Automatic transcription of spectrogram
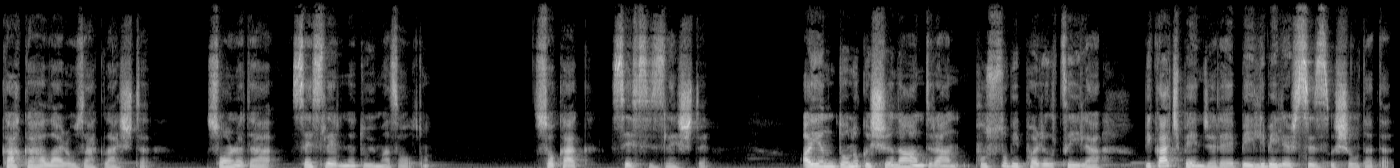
Kahkahalar uzaklaştı. Sonra da seslerini duymaz oldum. Sokak sessizleşti. Ayın donuk ışığını andıran puslu bir parıltıyla birkaç pencere belli belirsiz ışıldadı.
